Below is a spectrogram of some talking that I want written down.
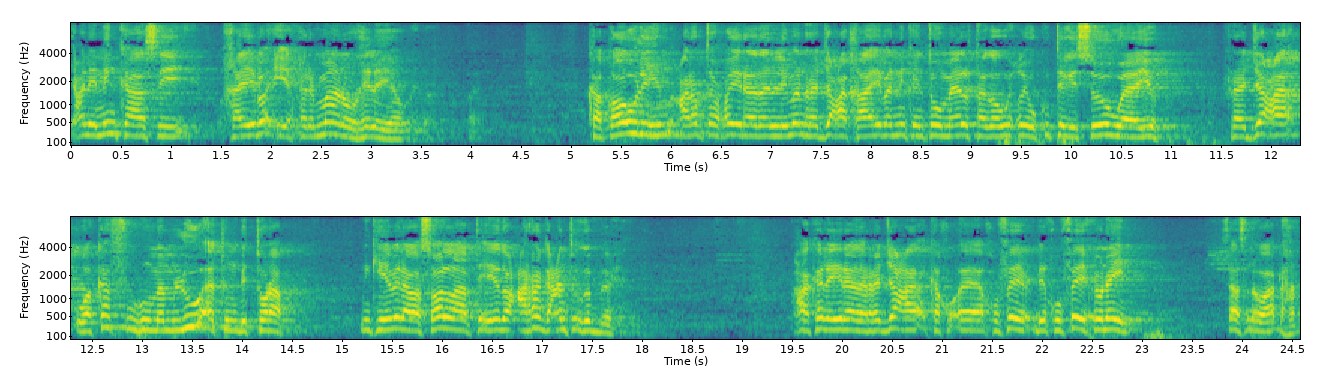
yacnii ninkaasi khaybo iyo xirmaan oo helayaa ka qowlihim carabta waxay yidhahdaan liman rajaca khaa'iban ninka intuu meel tago wixii uu ku tegay soo waayo rajaca wa kafuhu mamlu'atun bituraab. Ninkii hebela waa soo laabtay iyadoo caro gacanta uga buuxa waxaa kale yidhahdaan rajaca bikhufey xunayn saasna waa dhahan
